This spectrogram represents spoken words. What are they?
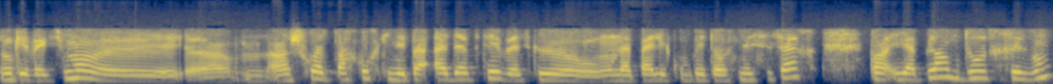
donc effectivement euh, un, choix de parcours qui n'est pas adapté parce que euh, on n'a pas les compétences nécessaires enfin, il y a plein d'autres raisons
